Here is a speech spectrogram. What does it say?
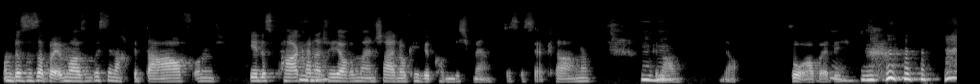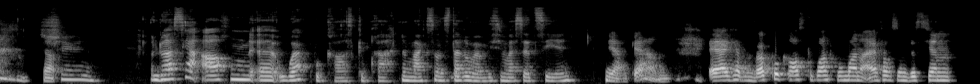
Und das ist aber immer so ein bisschen nach Bedarf und jedes Paar kann mhm. natürlich auch immer entscheiden, okay, wir kommen nicht mehr. Das ist ja klar, ne? Mhm. Genau. Ja. So arbeite ich. ja. Schön. Und du hast ja auch ein äh, Workbook rausgebracht. Ne? Magst du uns darüber ein bisschen was erzählen? Ja, gern. Äh, ich habe ein Workbook rausgebracht, wo man einfach so ein bisschen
